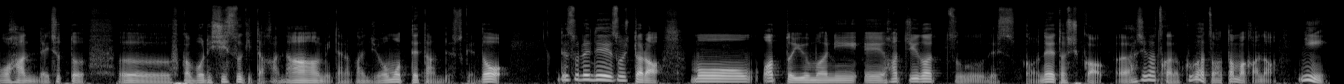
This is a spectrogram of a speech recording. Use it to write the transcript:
ご飯でちょっと深掘りしすぎたかな？みたいな感じを思ってたんですけど、で、それで、そしたら、もう、あっという間に、えー、8月ですかね、確か、8月かな、9月頭かな、に、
